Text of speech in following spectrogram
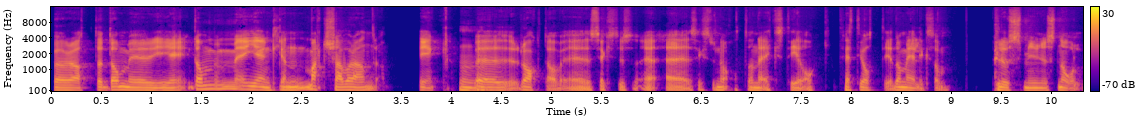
För att de är, de är egentligen matchar varandra. Egentligen. Mm. Eh, rakt av. Eh, 6000, eh, 6800 XT och 3080. De är liksom plus minus noll eh,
